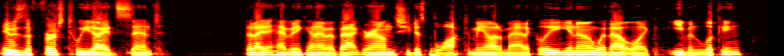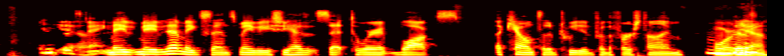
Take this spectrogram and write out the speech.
it was the first tweet I had sent, that I didn't have any kind of a background, she just blocked me automatically, you know, without like even looking. Interesting. Maybe maybe that makes sense. Maybe she has it set to where it blocks accounts that have tweeted for the first time. Or That's-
